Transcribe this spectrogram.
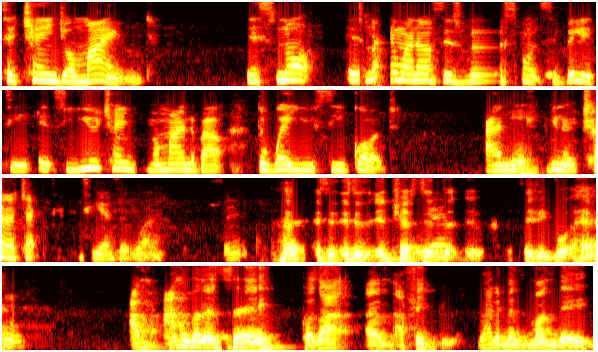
to change your mind? It's not it's not anyone else's responsibility. It's you changing your mind about the way you see God and Mm. you know, church activity as it were. So this, is, this is interesting Yeah. that that you brought here. Mm. I'm I'm gonna say because I um, I think we had a men's Monday,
